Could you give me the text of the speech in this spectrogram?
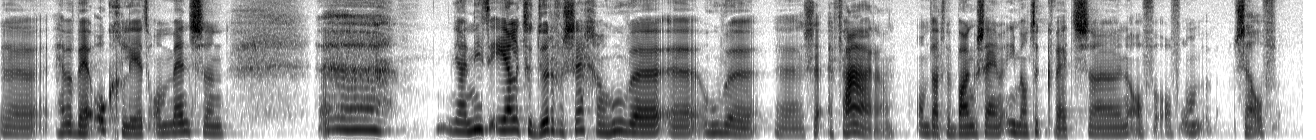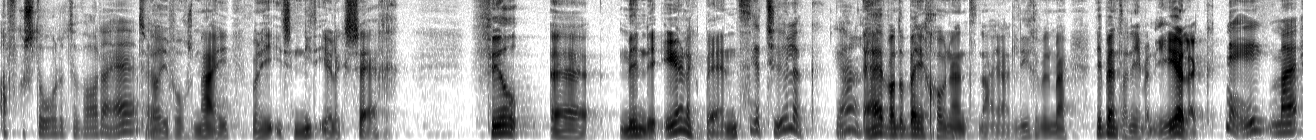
eh, hebben wij ook geleerd om mensen eh, ja, niet eerlijk te durven zeggen hoe we, eh, hoe we ze ervaren. Omdat we bang zijn iemand te kwetsen of, of om zelf afgestolen te worden. Hè? terwijl je volgens mij, wanneer je iets niet eerlijk zegt, veel minder eerlijk bent. Ja, tuurlijk. Ja. Hè? Want dan ben je gewoon aan het, nou ja, liegen, maar je bent dan niet, niet eerlijk. Nee, maar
